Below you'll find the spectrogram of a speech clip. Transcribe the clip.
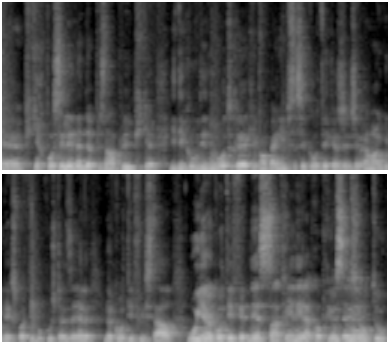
euh, puis qu'ils repoussent les limites de plus en plus, puis qu'ils découvrent des nouveaux trucs et compagnie. Puis ça, c'est le côté que j'ai vraiment le goût d'exploiter beaucoup. Je te dirais le, côté freestyle. Oui, il y a un côté fitness, s'entraîner, la proprioception, mhm. tout,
